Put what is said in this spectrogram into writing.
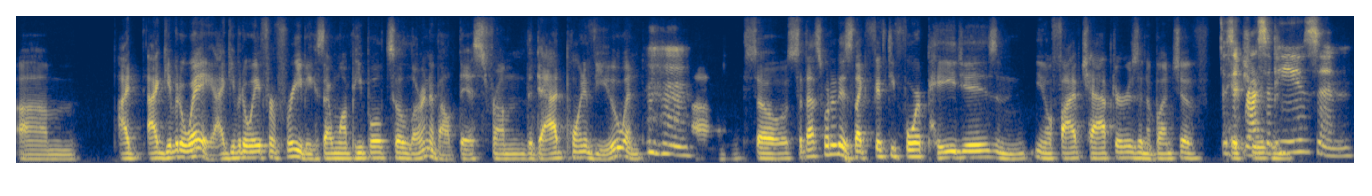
um, I, I give it away. I give it away for free because I want people to learn about this from the dad point of view. And mm-hmm. um, so, so that's what it is like 54 pages and, you know, five chapters and a bunch of, is it recipes and, and,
